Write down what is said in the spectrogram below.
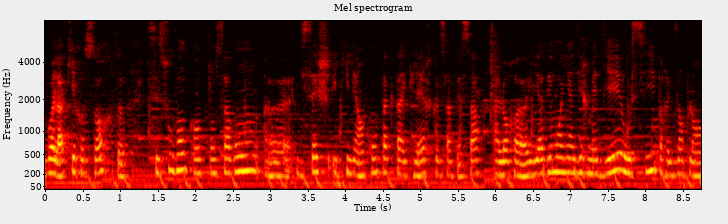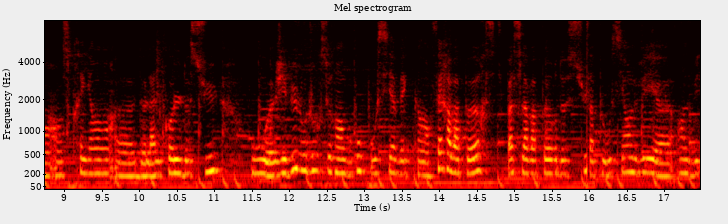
voilà, qui ressortent. C'est souvent quand ton savon euh, il sèche et qu'il est en contact avec l'air que ça fait ça. Alors euh, il y a des moyens d'y remédier aussi, par exemple en, sprayant euh, de l'alcool dessus Ou euh, j'ai vu l'autre jour sur un groupe aussi avec un fer à vapeur. Si tu passes la vapeur dessus, ça peut aussi enlever, euh, enlever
